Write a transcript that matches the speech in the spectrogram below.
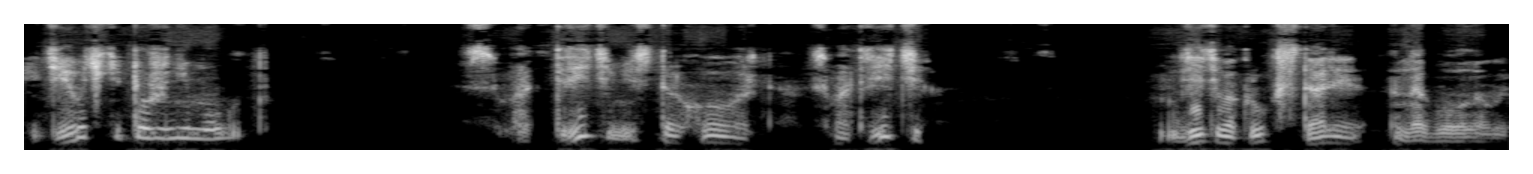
И девочки тоже не могут. Смотрите, мистер Ховард, смотрите. Дети вокруг стали на головы.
